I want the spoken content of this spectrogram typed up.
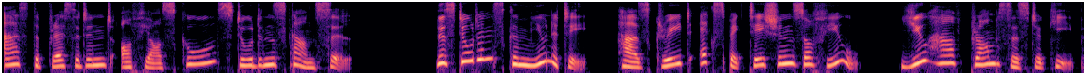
as the president of your school students' council. The students' community has great expectations of you. You have promises to keep.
